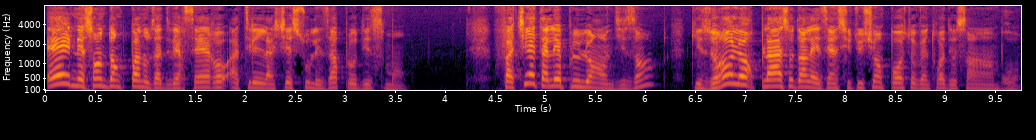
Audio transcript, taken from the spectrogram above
Et ne sont donc pas nos adversaires, a-t-il lâché sous les applaudissements. Fatih est allé plus loin en disant qu'ils auront leur place dans les institutions post-23 décembre.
